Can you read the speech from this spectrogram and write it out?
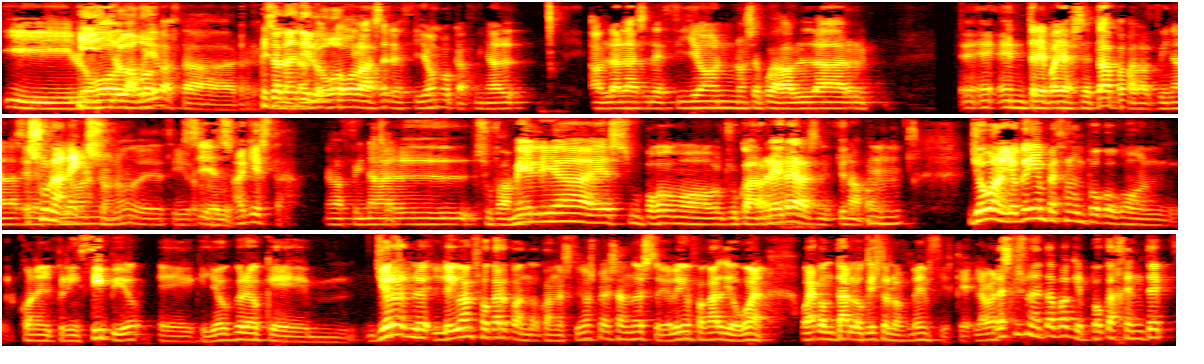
Y luego, y luego va a estar exactamente, y luego la selección, porque al final hablar de la selección no se puede hablar e, e, entre varias etapas. Al final es un anexo, ¿no? De decir, sí, aquí está. Al final su familia es un poco como su carrera y la selección aparte. Yo, bueno, yo quería empezar un poco con, el principio, eh, que yo creo que. Yo lo, iba a enfocar cuando, cuando estuvimos pensando esto, yo lo iba a enfocar, digo, bueno, voy a contar lo que hizo los Memphis, que la verdad es que es una etapa que poca gente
